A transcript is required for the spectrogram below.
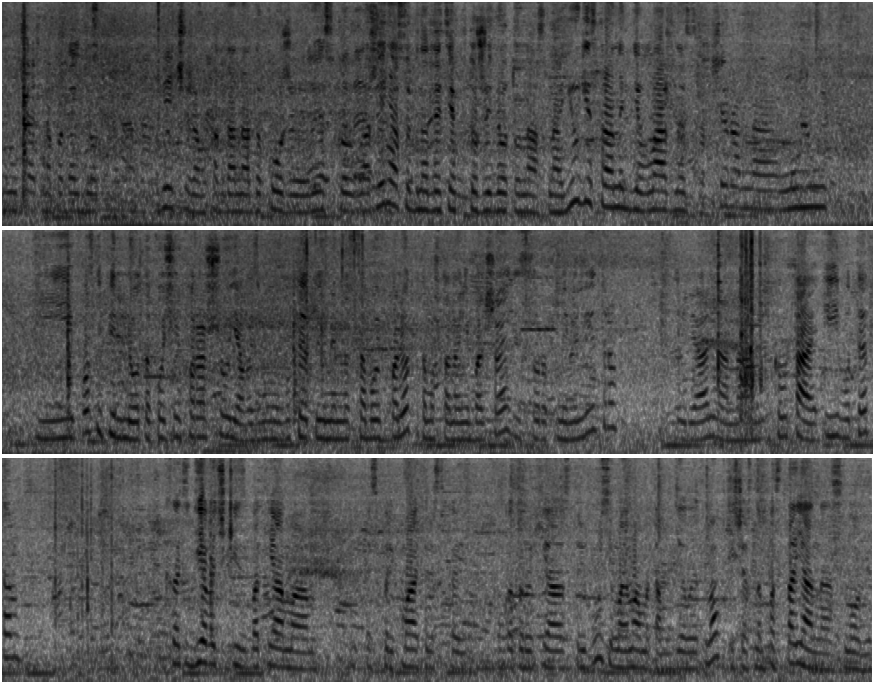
Замечательно подойдет вечером, когда надо коже резкое увлажнение, особенно для тех, кто живет у нас на юге страны, где влажность вообще равна нулю. И после перелетов очень хорошо. Я возьму вот эту именно с собой в полет, потому что она небольшая, здесь 40 миллилитров. Реально она крутая. И вот это, кстати, девочки из Батьяма, из парикмахерской, у которых я стригусь, и моя мама там делает ногти сейчас на постоянной основе.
